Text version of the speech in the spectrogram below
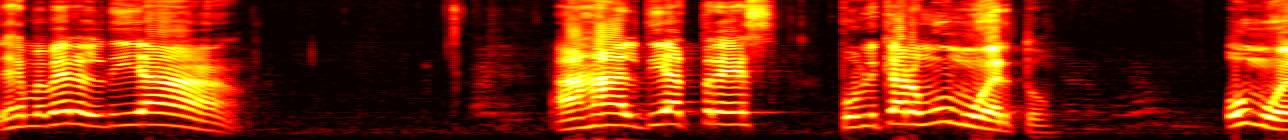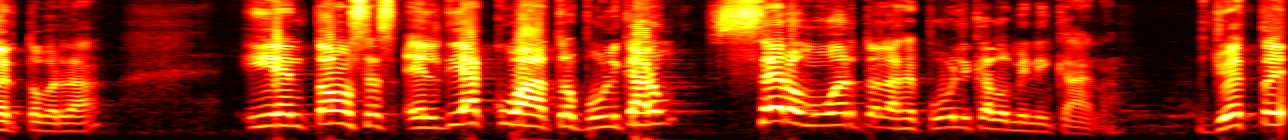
Déjenme ver el día... Ajá, el día 3 publicaron un muerto. Un muerto, ¿verdad? Y entonces el día 4 publicaron cero muertos en la República Dominicana. Yo estoy,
